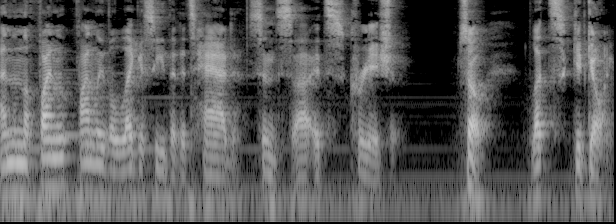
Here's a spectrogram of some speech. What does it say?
and then the final, finally the legacy that it's had since uh, its creation. So, let's get going.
